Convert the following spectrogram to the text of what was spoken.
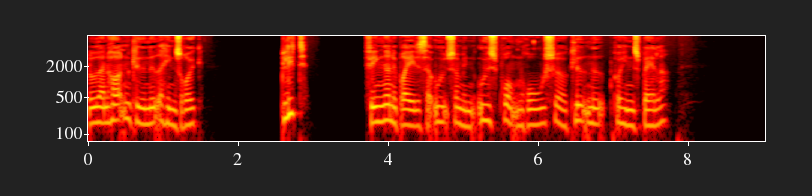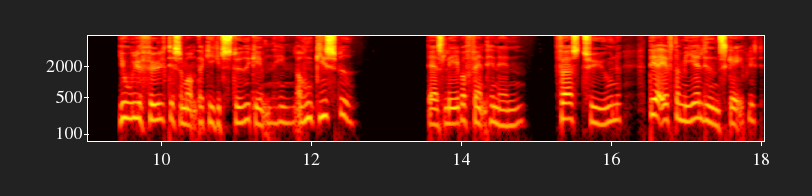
Lod han hånden glide ned ad hendes ryg. Blidt. Fingrene bredte sig ud som en udsprungen rose og glid ned på hendes baller. Julie følte det, som om der gik et stød igennem hende, og hun gispede, deres læber fandt hinanden. Først tyvende, derefter mere lidenskabeligt.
